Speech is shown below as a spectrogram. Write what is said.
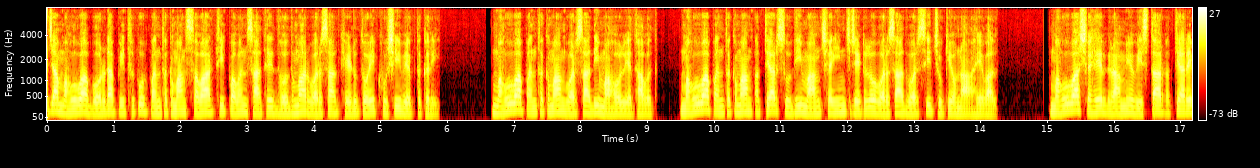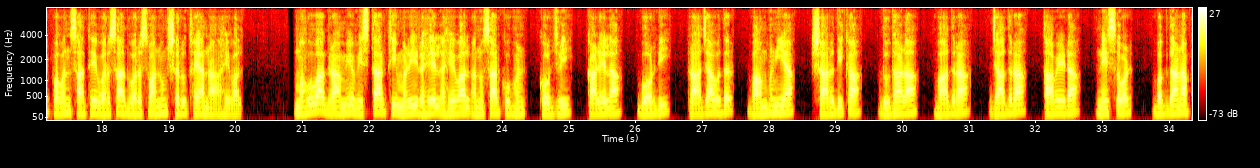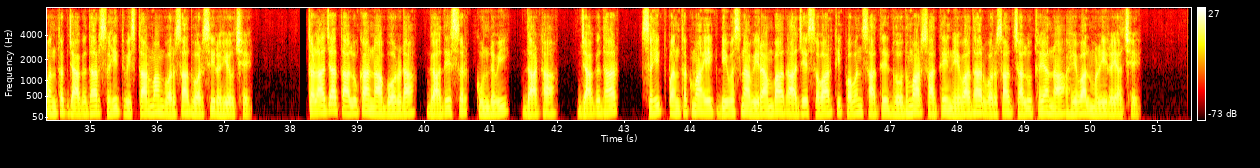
તળાજા મહુવા બોરડા પિથલપુર પંથકમાં સવારથી પવન સાથે ધોધમાર વરસાદ ખેડૂતોએ ખુશી વ્યક્ત કરી. મહુવા પંથકમાં વરસાદી માહોલ યથાવત. મહુવા પંથકમાં અત્યાર સુધી માંગ છ ઇંચ જેટલો વરસાદ વરસી ચૂક્યોના અહેવાલ. મહુવા શહેર ગ્રામ્ય વિસ્તાર અત્યારે પવન સાથે વરસાદ વરસવાનું શરૂ થયાના અહેવાલ. મહુવા ગ્રામ્ય વિસ્તારથી મળી રહેલ અહેવાલ અનુસાર કુભણ કોજરી કાળેલા, બોરડી, રાજાવદર બામણિયા શારદિકા દુધાળા ભાદરા જાદરા, તાવેડા, નેસવડ, બગદાણા પંથક જાગધાર સહિત વિસ્તારમાં વરસાદ વરસી રહ્યો છે. તળાજા તાલુકાના બોરડા, ગાદેસર, કુંડવી, દાઠા, જાગધાર સહિત પંથકમાં એક દિવસના વિરામ બાદ આજે સવારથી પવન સાથે ધોધમાર સાથે નેવાધાર વરસાદ ચાલુ થયાના અહેવાલ મળી રહ્યા છે.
